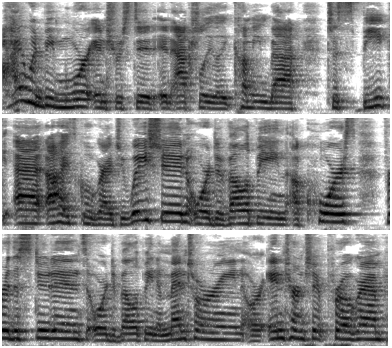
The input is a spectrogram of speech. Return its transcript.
I would be more interested in actually like coming back to speak at a high school graduation or developing a course for the students or developing a mentoring or internship program.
